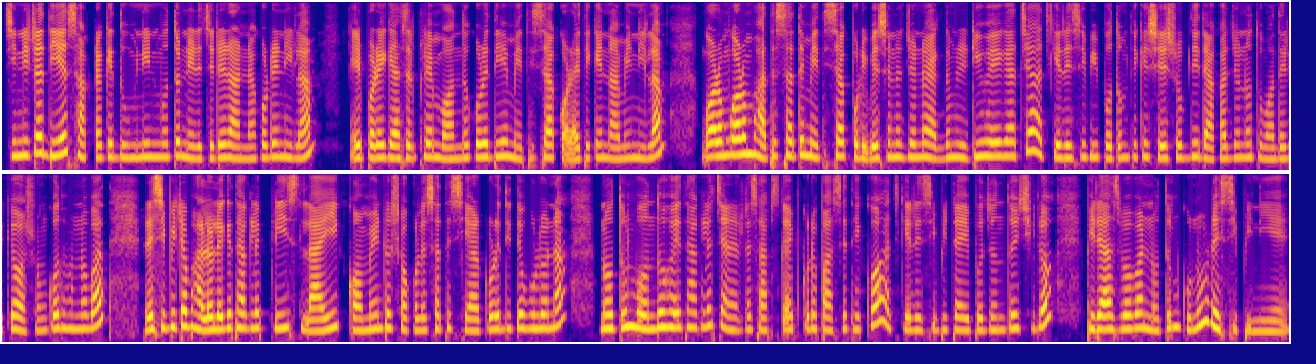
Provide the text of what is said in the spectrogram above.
চিনিটা দিয়ে শাকটাকে দু মিনিট মতো নেড়েচেড়ে রান্না করে নিলাম। এরপরে গ্যাসের ফ্লেম বন্ধ করে দিয়ে মেথি শাক কড়াই থেকে নামিয়ে নিলাম। গরম গরম ভাতের সাথে মেথি শাক পরিবেশনের জন্য একদম রেডি হয়ে গেছে। আজকে রেসিপি প্রথম থেকে শেষ অবধি দেখার জন্য তোমাদেরকে অসংখ্য ধন্যবাদ। রেসিপিটা ভালো লেগে থাকলে প্লিজ লাইক কমেন্ট ও সকলের সাথে শেয়ার করে দিতে ভুলো না। নতুন বন্ধু হয়ে থাকলে চ্যানেলটা সাবস্ক্রাইব করে পাশে থেকো। আজকে রেসিপিটা এই পর্যন্তই ছিল। ফিরে আসব আবার নতুন কোনো রেসিপি নিয়ে।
